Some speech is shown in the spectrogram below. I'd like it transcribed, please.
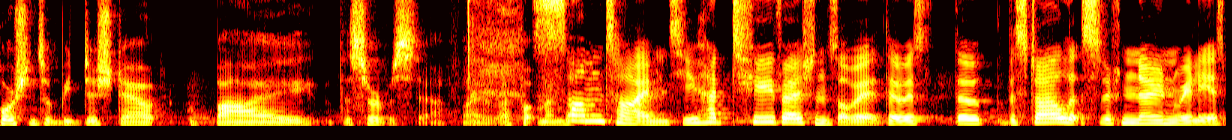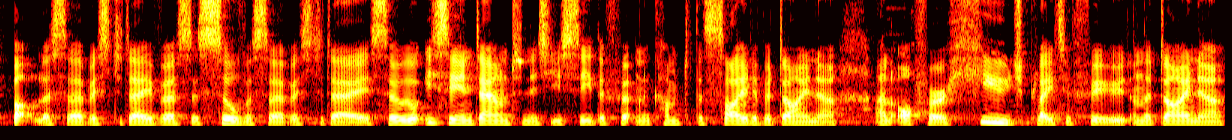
portions would be dished out by the service staff, by a footman. Sometimes you had two versions of it. There was the the style that's sort of known really as butler service today versus silver service today. So what you see in Downton is you see the footman come to the side of a diner and offer a huge plate of food, and the diner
